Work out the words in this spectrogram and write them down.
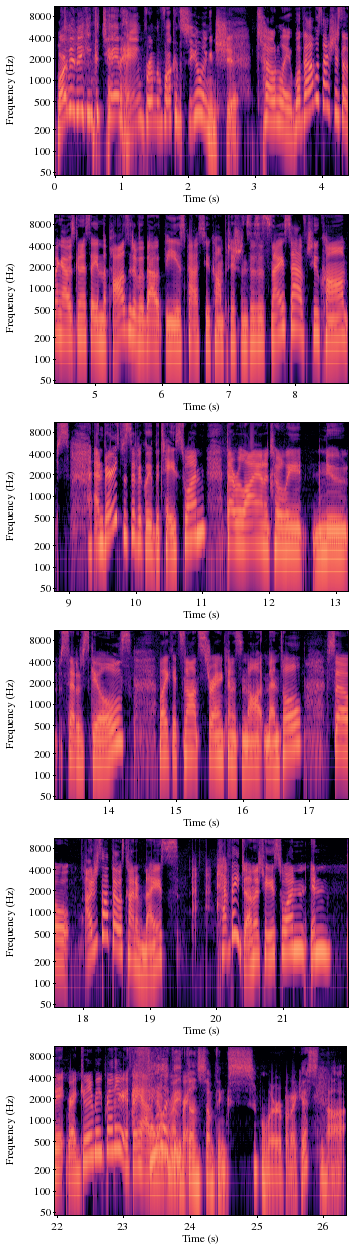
Why are they making Kattan hang from the fucking ceiling and shit? Totally. Well, that was actually something I was going to say in the positive about these past two competitions is it's nice to have two comps and very specifically the taste one that rely on a totally new set of skills. Like it's not strength and it's not mental. So I just thought that was kind of nice. Have they done a taste one in Bi- regular Big Brother? If they have, I, I feel don't like they've it. done something similar, but I guess not.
